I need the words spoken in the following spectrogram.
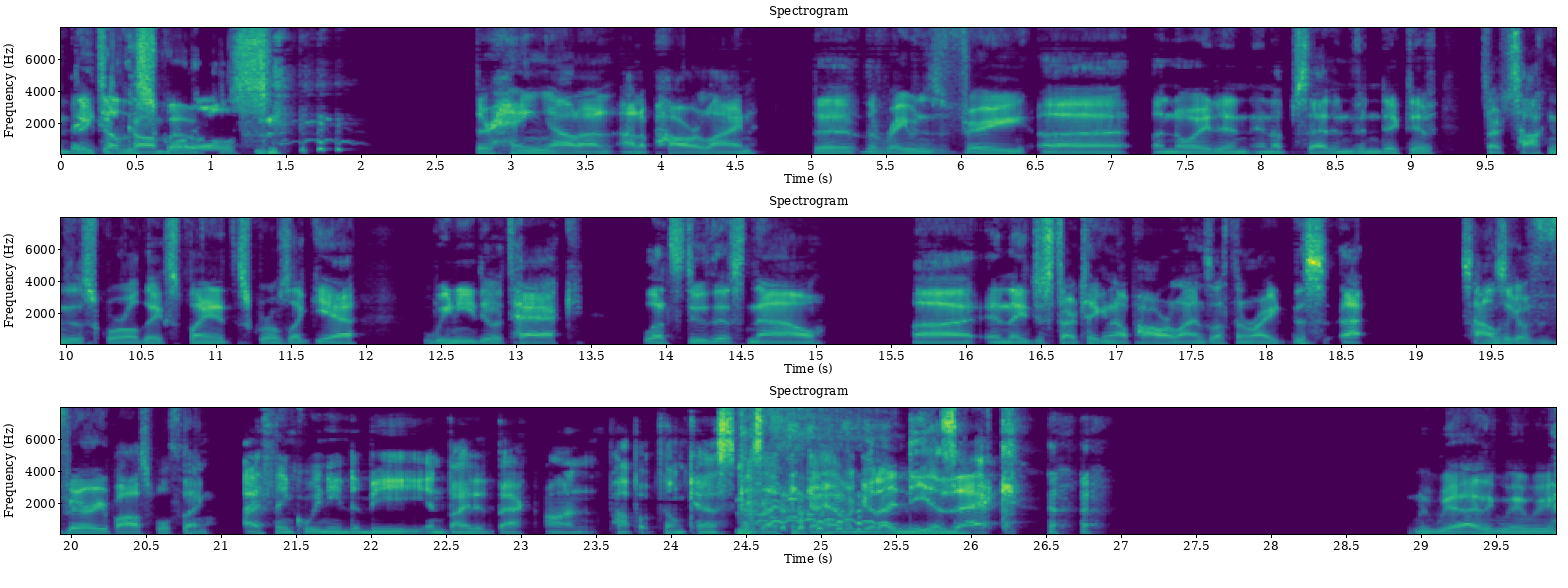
they tell the combo. squirrels they're hanging out on on a power line. The the raven is very uh annoyed and, and upset and vindictive starts talking to the squirrel. They explain it. The squirrel's like yeah we need to attack. Let's do this now. Uh and they just start taking out power lines left and right. This uh, sounds like a very possible thing I think we need to be invited back on Pop Up Filmcast because I think I have a good idea, Zach. we, we i think we we,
